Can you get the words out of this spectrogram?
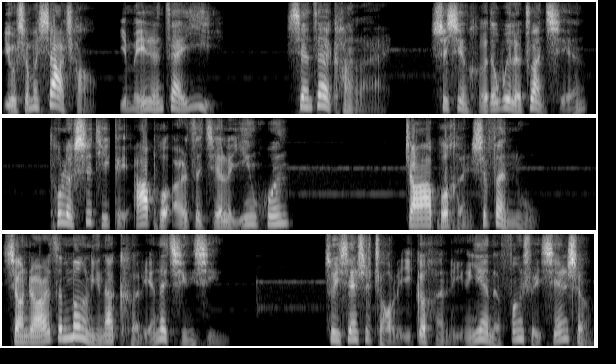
有什么下场也没人在意。现在看来，是姓何的为了赚钱，偷了尸体给阿婆儿子结了阴婚。张阿婆很是愤怒，想着儿子梦里那可怜的情形。最先是找了一个很灵验的风水先生，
